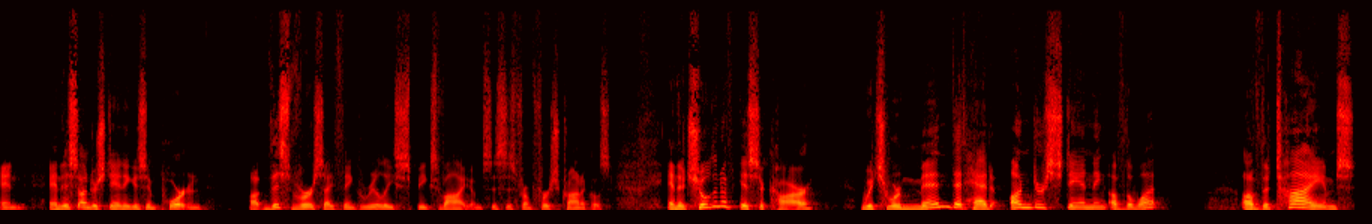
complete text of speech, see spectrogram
And, and this understanding is important. Uh, this verse, I think, really speaks volumes. This is from First Chronicles. And the children of Issachar, which were men that had understanding of the what? Of the times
